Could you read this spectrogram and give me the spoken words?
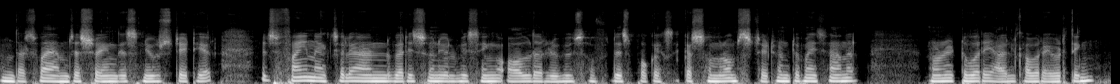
and that's why I'm just showing this new state here. It's fine actually and very soon you'll be seeing all the reviews of this Poco X custom ROM straight into my channel. No need to worry I will cover everything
